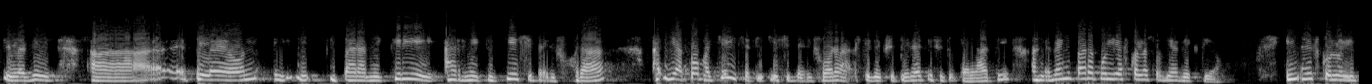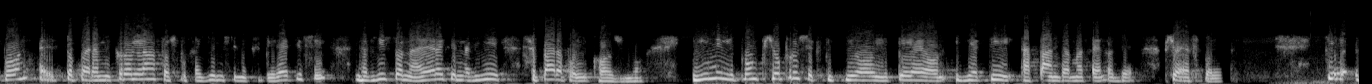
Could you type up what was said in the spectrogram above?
Δηλαδή, α, πλέον η, η, η παραμικρή αρνητική συμπεριφορά ή ακόμα και η θετική συμπεριφορά στην εξυπηρέτηση του πελάτη ανεβαίνει πάρα πολύ εύκολα στο διαδίκτυο. Είναι εύκολο λοιπόν ε, το παραμικρό λάθος που θα γίνει στην εξυπηρέτηση να βγει στον αέρα και να βγει σε πάρα πολύ κόσμο. Είναι λοιπόν πιο προσεκτικοί όλοι πλέον γιατί τα πάντα μαθαίνονται πιο εύκολα. Και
